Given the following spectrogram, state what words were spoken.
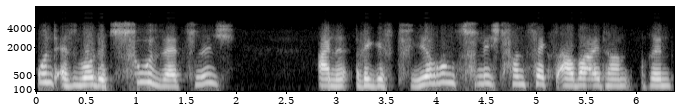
Und es wurde zusätzlich eine Registrierungspflicht von Sexarbeiterinnen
